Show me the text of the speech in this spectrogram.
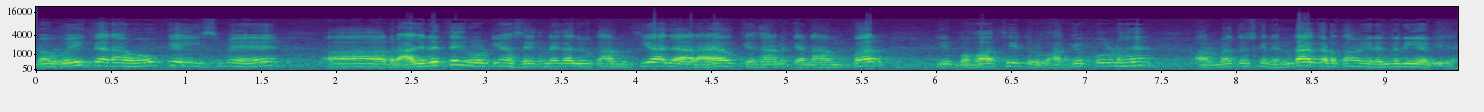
मैं वही कह रहा हूँ कि इसमें राजनीतिक रोटियाँ सेकने का जो काम किया जा रहा है वो किसान के नाम पर ये बहुत ही दुर्भाग्यपूर्ण है और मैं तो इसकी निंदा करता हूँ ये निंदनीय भी है?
